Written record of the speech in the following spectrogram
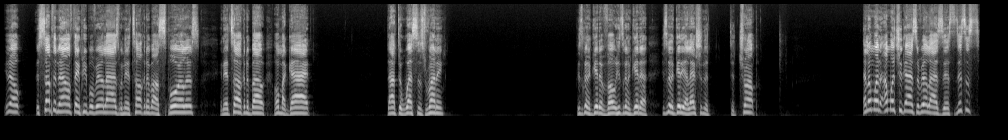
You know, there's something I don't think people realize when they're talking about spoilers and they're talking about, oh my God, Dr. West is running. He's going to get a vote. He's going to get a he's going to get the election to, to Trump. And I want I want you guys to realize this. This is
